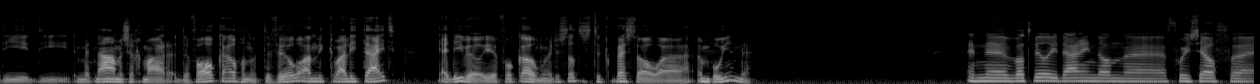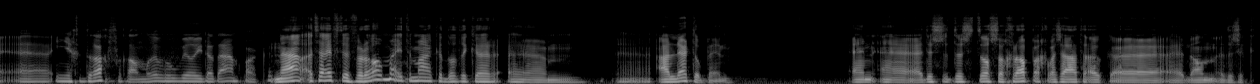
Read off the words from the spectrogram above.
die, die, met name zeg maar de valkuil van het teveel aan die kwaliteit, ja, die wil je voorkomen. Dus dat is natuurlijk best wel een boeiende. En eh, wat wil je daarin dan eh, voor jezelf eh, in je gedrag veranderen? Hoe wil je dat aanpakken? Nou, het heeft er vooral mee te maken dat ik er ehm, eh, alert op ben. En dus, dus het was zo grappig. We zaten ook dan, dus ik,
